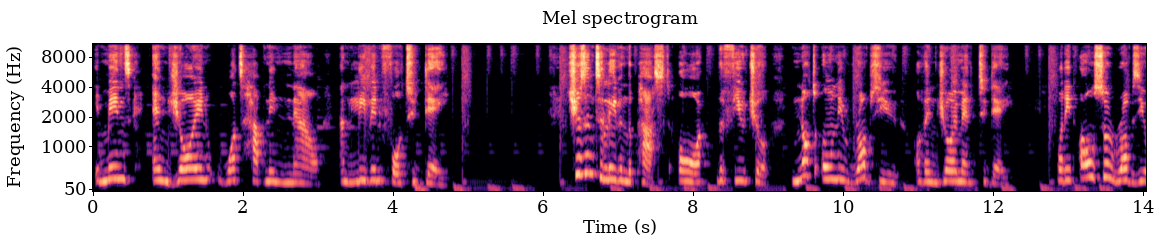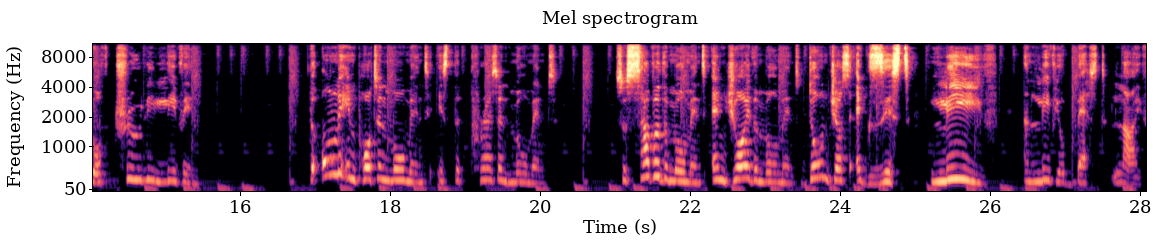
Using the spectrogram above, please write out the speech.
It means enjoying what's happening now and living for today. Choosing to live in the past or the future not only robs you of enjoyment today, but it also robs you of truly living. The only important moment is the present moment. So savor the moment, enjoy the moment. Don't just exist, live and live your best life.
